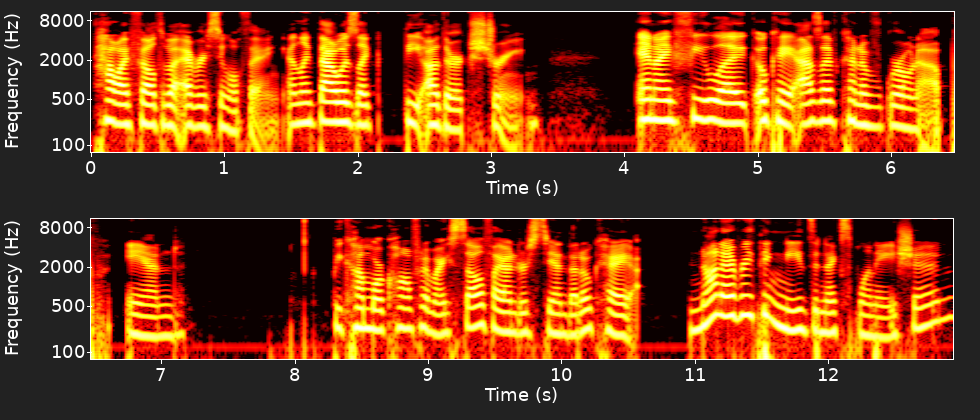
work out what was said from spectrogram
how I felt about every single thing. And like that was like the other extreme. And I feel like, okay, as I've kind of grown up and become more confident myself, I understand that, okay, not everything needs an explanation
